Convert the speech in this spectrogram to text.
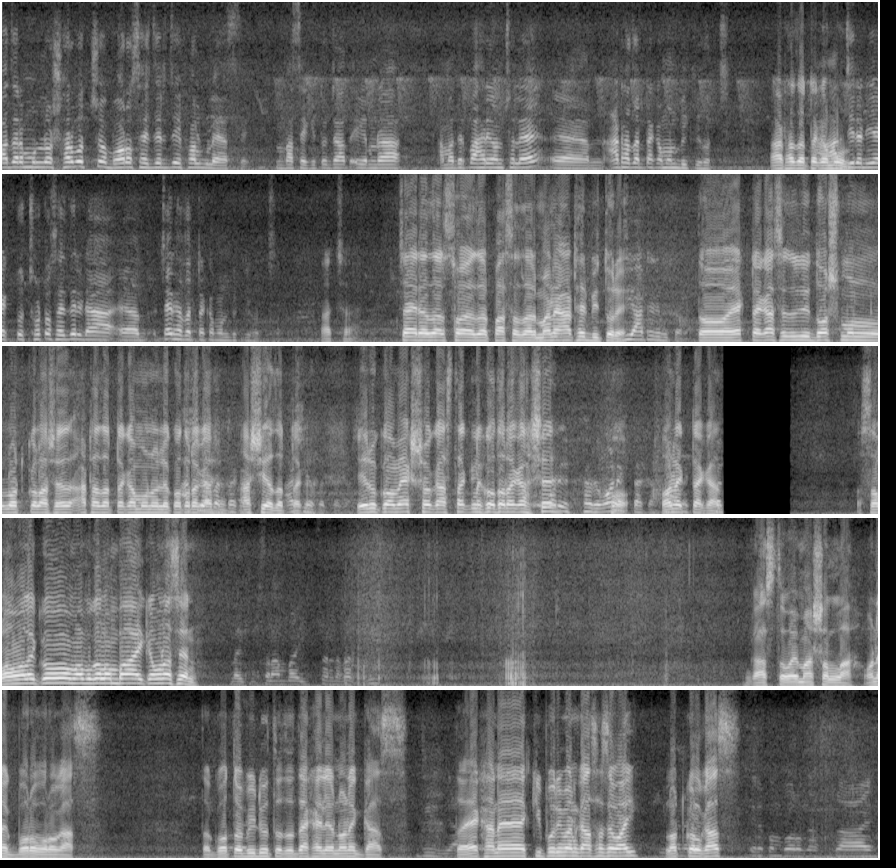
বাজার মূল্য সর্বোচ্চ বড় সাইজের যে ফলগুলো আছে কিন্তু যা আমরা আমাদের পাহাড়ি অঞ্চলে আট হাজার টাকা মন বিক্রি হচ্ছে। আট হাজার টাকা মন? যেটা নিয়ে একটু ছোট সাইজের এটা চার হাজার টাকা মন বিক্রি হচ্ছে। আচ্ছা চার হাজার ছয় হাজার পাঁচ হাজার মানে আটের ভিতরে? তো একটা গাছে যদি দশ মন লটকল আসে আট হাজার টাকা মন হলে কত টাকা আসে? আশি হাজার টাকা। এরকম একশো গাছ থাকলে কত টাকা আসে? অনেক টাকা। আসসালামু আলাইকুম আবু কালাম ভাই কেমন আছেন? ওয়ালাইকুম সালাম ভাই? গাছ তো ভাই মাসাল্লাহ অনেক বড় বড় গাছ। তো গত ভিডিওতে তো দেখাইলেন অনেক গাছ। তো এখানে কি পরিমাণ গাছ আছে ভাই? লটকল গাছ? এরকম বড় গাছ প্রায়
